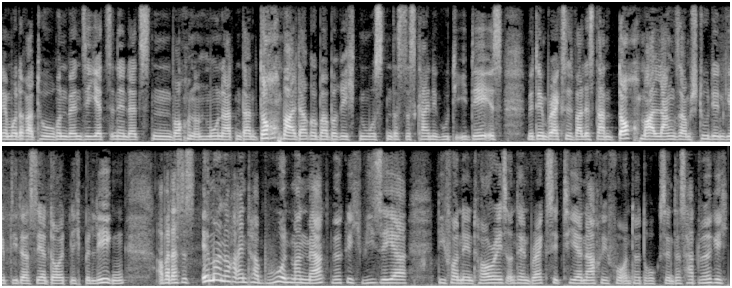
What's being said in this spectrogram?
der Moderatoren, wenn sie jetzt in den letzten Wochen und Monaten dann doch mal darüber berichten mussten, dass das keine gute Idee ist mit dem Brexit, weil es dann doch mal langsam Studien gibt, die das sehr deutlich belegen. Aber das ist immer noch ein Tabu und man merkt wirklich, wie sehr die von den Tories und den Brexiteer nach wie vor unter Druck sind. Das hat wirklich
